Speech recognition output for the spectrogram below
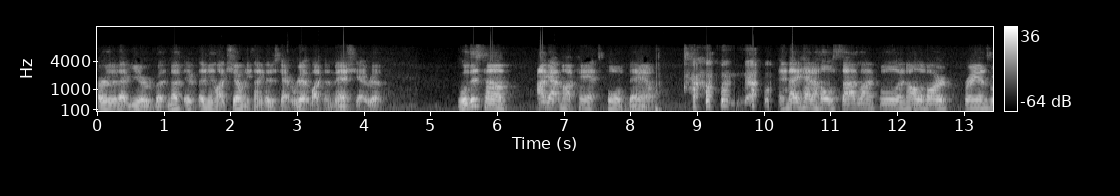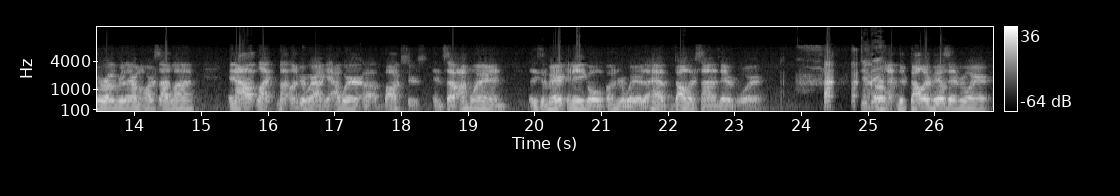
earlier that year, but not, it, they didn't like show anything. They just got ripped, like the mesh got ripped. Well, this time I got my pants pulled down, Oh no! and they had a whole sideline full, and all of our friends were over there on our sideline. And I like my underwear. I get I wear uh, boxers, and so I'm wearing these American Eagle underwear that have dollar signs everywhere Did or like there's dollar bills everywhere,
